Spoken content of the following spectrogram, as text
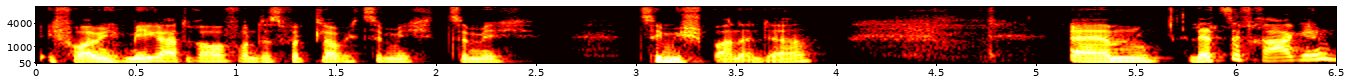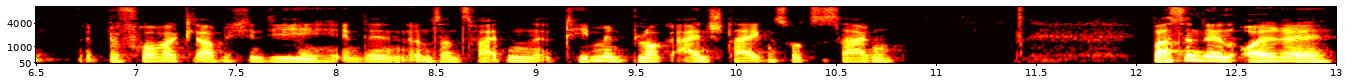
ich freue mich mega drauf und das wird, glaube ich, ziemlich, ziemlich ziemlich spannend, ja. Ähm, letzte Frage, bevor wir, glaube ich, in die in den unseren zweiten Themenblock einsteigen sozusagen. Was sind denn eure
